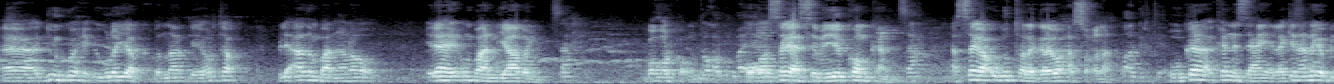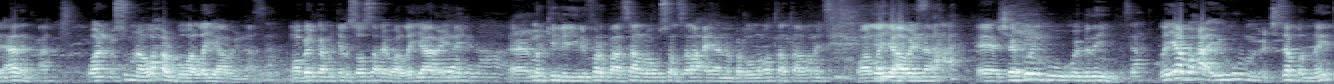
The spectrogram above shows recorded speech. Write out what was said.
adduunka waxay igula yaabka badnaa dee horta bini aadan baan nahno ilaahay un baan yaabayn. Boqorka un. Baa oo asagaa sameeyey koonkan. Asagaa ugu talagalay waxa socda. Wuu ka ka nasahan yahay laakiin annaga bini aadanka ah waan cusubnaa wax walba waa la yaabaynaa mobilka markii la soo saaray waa la yaabaynay Eh, markii la yidhi far baasaan loogu salsalaaxaya number lama taataabanay waa la yaabaynaa Eh, sheekooyinku way badan yihiin. La yaab waxaa iigu mucjiso badnayd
